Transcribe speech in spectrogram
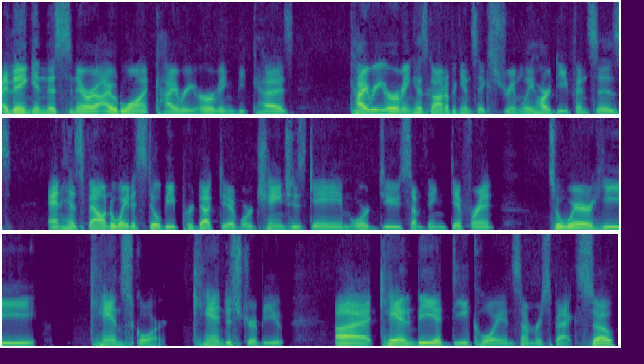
I think in this scenario, I would want Kyrie Irving because Kyrie Irving has gone up against extremely hard defenses and has found a way to still be productive or change his game or do something different to where he can score, can distribute, uh, can be a decoy in some respects. So,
